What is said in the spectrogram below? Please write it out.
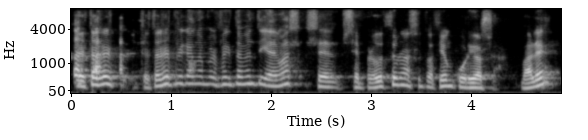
Te estás, explicando perfectamente y además se, produce una situación curiosa, ¿vale?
